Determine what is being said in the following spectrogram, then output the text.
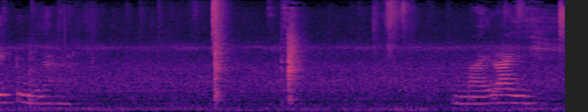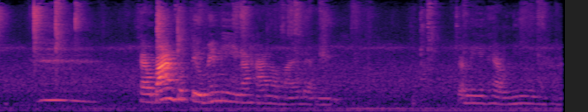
ล็กๆดูนะคะ น่อไม้ไร่แถวบ้านคุณติ๋วไม่มีนะคะหน่อไม้แบบนี้ จะมีแถวนี้นะคะ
